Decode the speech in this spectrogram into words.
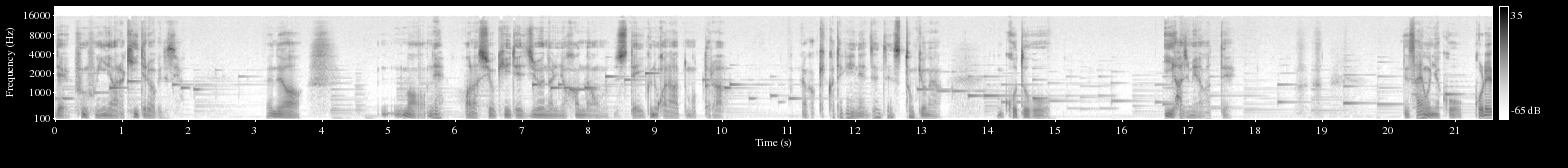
でふんふん言いながら聞いてるわけですよ。であまあね話を聞いて自分なりの判断をしていくのかなと思ったらなんか結果的にね全然すっとんきょなことを言い始めやがって。で最後にはこうこれ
